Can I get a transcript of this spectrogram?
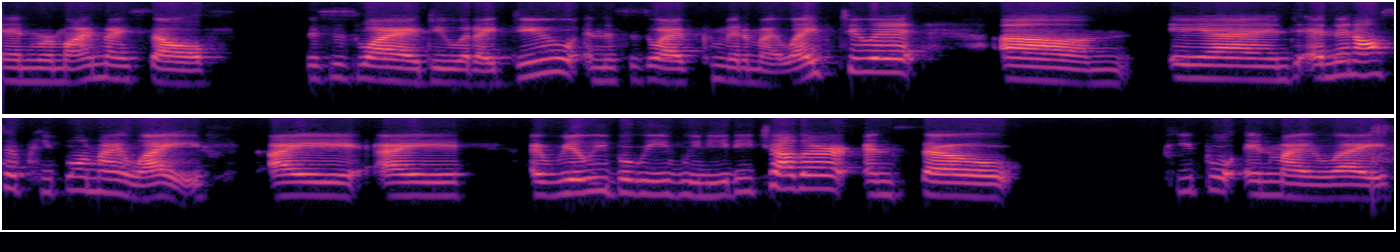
and remind myself this is why i do what i do and this is why i've committed my life to it um and and then also people in my life i i i really believe we need each other and so people in my life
